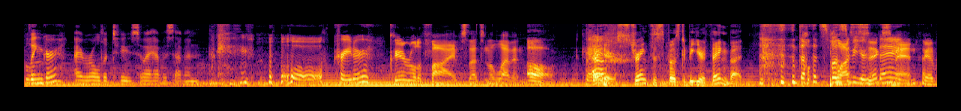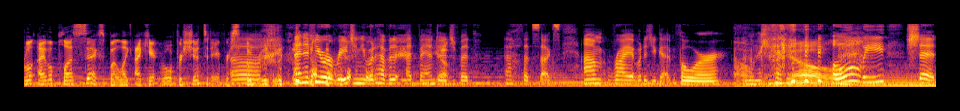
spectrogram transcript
linger, I rolled a two, so I have a seven. Okay. oh. crater. Creator rolled a five, so that's an 11. Oh, Okay. Crater, strength is supposed to be your thing, bud. That's supposed Plus to be your six, thing. man. I have, roll, I have a plus six, but like I can't roll for shit today for some Uh, reason. and if you were raging, you would have an advantage, but oh, that sucks. Um, Rriot, what did you get? Four. Oh, no. Holy shit.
